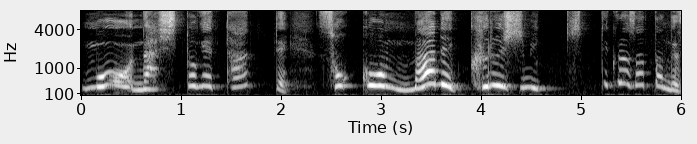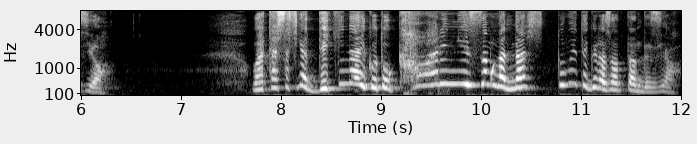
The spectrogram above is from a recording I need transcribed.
もう成し遂げたってそこまで苦しみ切ってくださったんですよ。私たちができないことを代わりにイエス様が成し遂げてくださったんですよ。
